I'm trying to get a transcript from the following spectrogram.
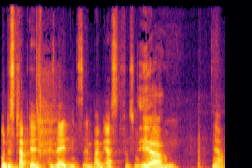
Und es klappt ja selten beim ersten Versuch. Ja. Also, ja.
